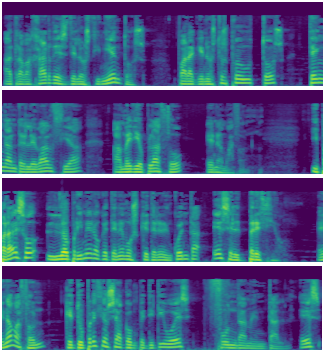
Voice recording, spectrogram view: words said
a trabajar desde los cimientos para que nuestros productos tengan relevancia a medio plazo en Amazon. Y para eso, lo primero que tenemos que tener en cuenta es el precio. En Amazon, que tu precio sea competitivo es fundamental, es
